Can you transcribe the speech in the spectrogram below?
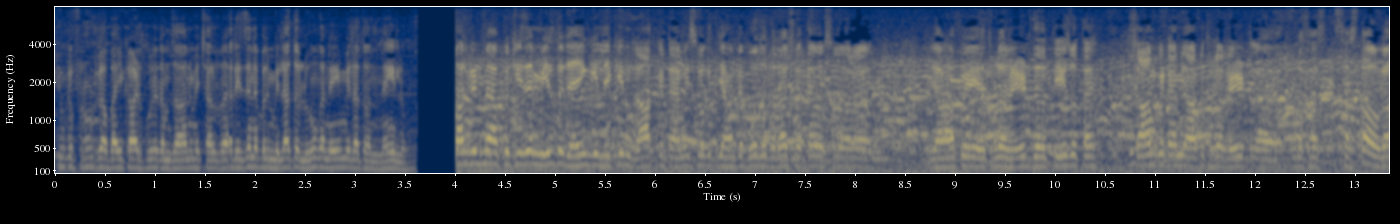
क्योंकि फ्रूट का बाई कार्ड पूरे रमज़ान में चल रहा है। रीजनेबल मिला तो लूँगा, नहीं मिला तो नहीं लूँगा। मार्केट में आपको चीज़ें मिल तो जाएँगी, लेकिन रात के टाइम इस वक्त यहाँ पे बहुत ज़्यादा रश होता है उसमें यहाँ पे थोड़ा रेट ज़्यादा तेज़ होता है। शाम के टाइम यहाँ पे थोड़ा रेट थोड़ा सा सस्ता होगा,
